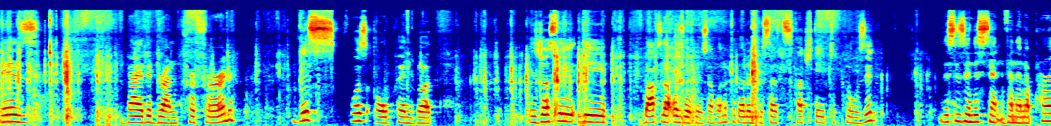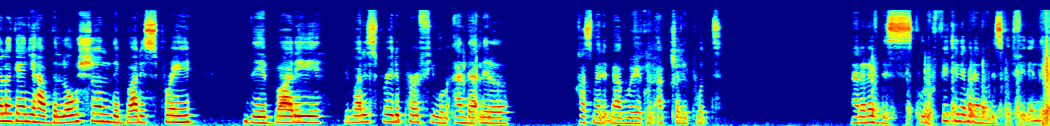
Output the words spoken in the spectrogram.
is by the brand preferred. This was open but it's just the the box that was open so i'm going to put a little bit of scotch tape to close it. This is in the scent vanilla pearl again. You have the lotion the body spray the body the body spray the perfume and that little cosmetic bag where you could actually put I don't know if this could fit in there, but I know this could fit in there.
